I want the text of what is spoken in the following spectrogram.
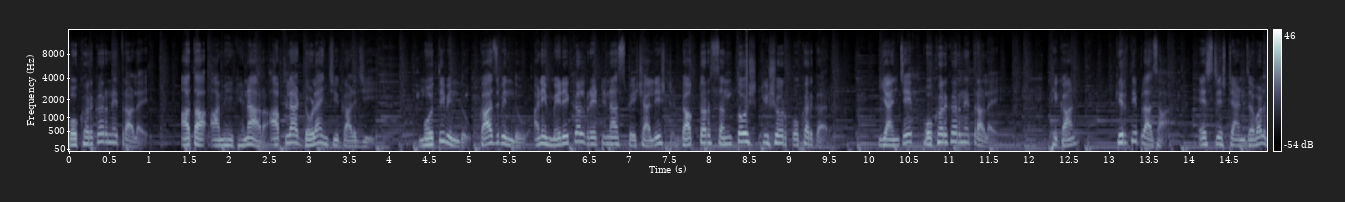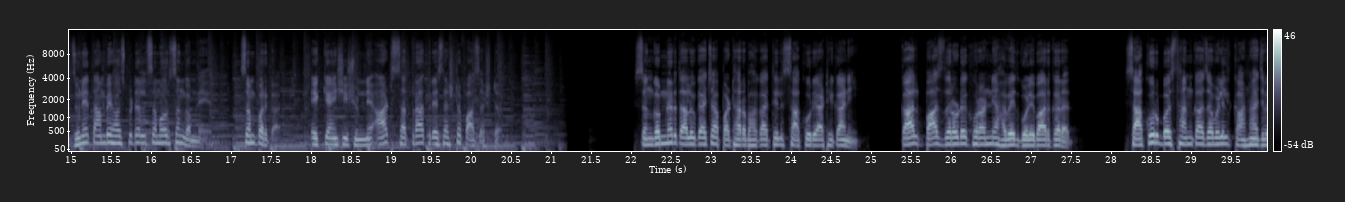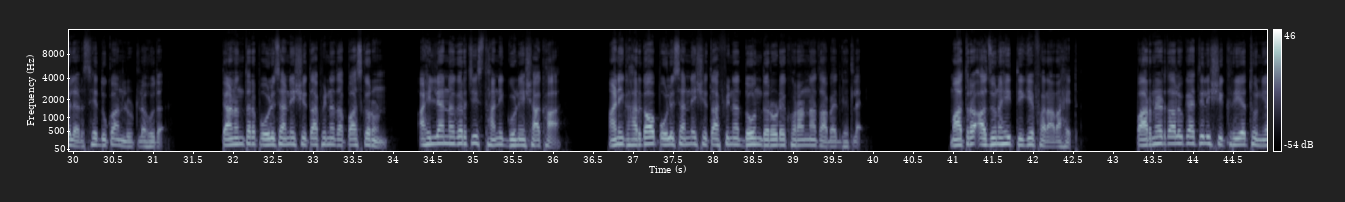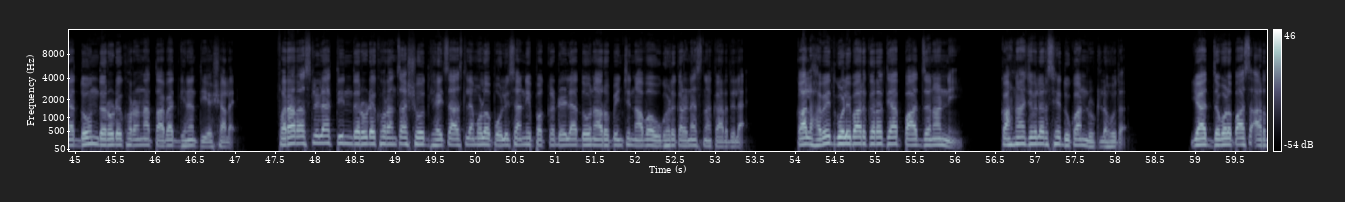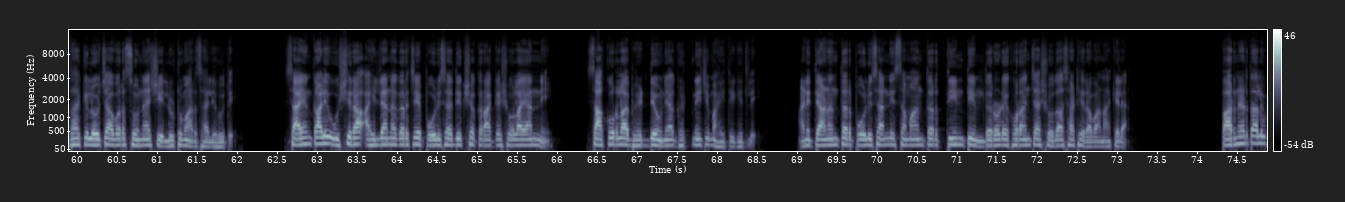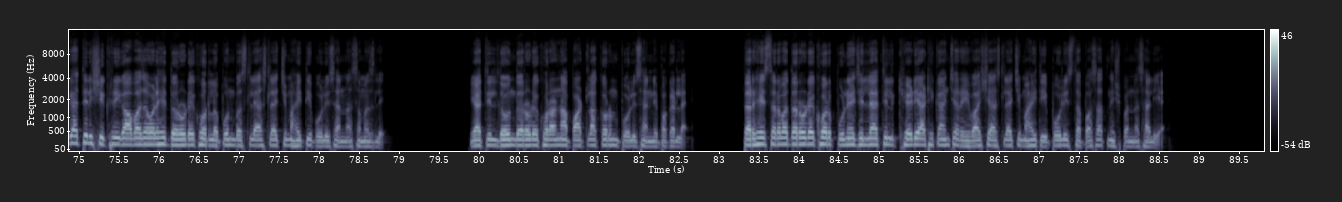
पोखरकर नेत्रालय. आता आम्ही घेणार आपल्या डोळ्यांची काळजी. मोतीबिंदू काजबिंदू आणि medical retina specialist doctor Santosh Kishor Pokharkar यांचे पोखरकर नेत्रालय. ठिकाण कीर्ती प्लाझा एस टी स्टँडजवळ जुने तांबे हॉस्पिटल समोर संगमनेर. संपर्क एक्क्याऐंशी शून्य आठ सतरा त्रेसष्ट पासष्ट. संगमनेर तालुक्याच्या पठार भागातील साकूर या ठिकाणी काल पाच दरोडेखोरांनी हवेत गोळीबार करत साकूर बसस्थानकाजवळील कान्हा ज्वेलर्स हे दुकान लुटलं होतं. त्यानंतर पोलिसांनी शिताफीनं तपास करून अहिल्यानगरची स्थानिक गुन्हे शाखा आणि घारगाव पोलिसांनी शिताफीनं दोन दरोडेखोरांना ताब्यात घेतलंय. मात्र अजूनही तिघे फरार आहेत. पारनेर तालुक्यातील शिखरी येथून या दोन दरोडेखोरांना ताब्यात घेण्यात यश आलंय. फरार असलेल्या तीन दरोडेखोरांचा शोध घ्यायचा असल्यामुळं पोलिसांनी पकडलेल्या दोन आरोपींची नावं उघड करण्यास नकार दिलाय. काल हवेत गोळीबार करत या पाच जणांनी कान्हा ज्वेलर्स हे दुकान लुटलं होतं. यात जवळपास अर्धा किलोच्या वर सोन्याची लुटमार झाली होती. सायंकाळी उशिरा अहिल्यानगरचे पोलीस अधीक्षक राकेश ओला यांनी साकूरला भेट देऊन या घटनेची माहिती घेतली आणि त्यानंतर पोलिसांनी समांतर तीन टीम दरोडेखोरांच्या शोधासाठी रवाना केल्या. पारनेर तालुक्यातील शिखरी गावाजवळ हे दरोडेखोर लपून बसले असल्याची माहिती पोलिसांना समजली. यातील दोन दरोडेखोरांना पाठलाग करून पोलिसांनी पकडलाय. तर हे सर्व दरोडेखोर पुणे जिल्ह्यातील खेड या ठिकाणचे रहिवासी असल्याची माहिती पोलीस तपासात निष्पन्न झाली आहे.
